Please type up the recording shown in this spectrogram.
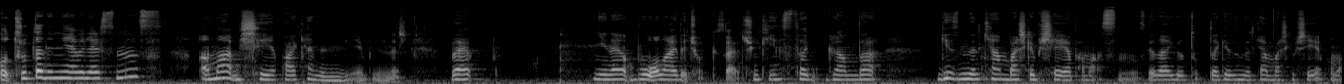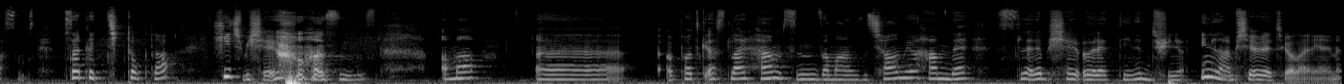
Oturup da dinleyebilirsiniz ama bir şey yaparken de dinleyebilir. Ve yine bu olay da çok güzel. Çünkü Instagram'da gezinirken başka bir şey yapamazsınız. Ya da YouTube'da gezinirken başka bir şey yapamazsınız. Özellikle TikTok'ta hiçbir şey yapamazsınız. Ama e, podcastlar hem sizin zamanınızı çalmıyor hem de sizlere bir şey öğrettiğini düşünüyor. İlla bir şey öğretiyorlar yani.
